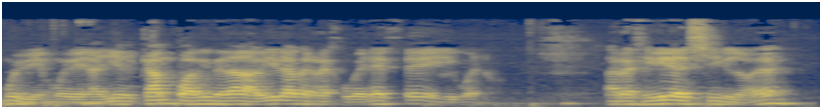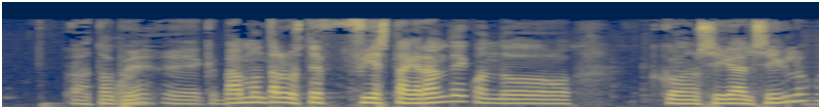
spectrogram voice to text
muy bien, muy bien. Allí el campo a mí me da la vida, me rejuvenece y bueno, a recibir el siglo, ¿eh? A tope. Eh, ¿Va a montar usted fiesta grande cuando consiga el siglo?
